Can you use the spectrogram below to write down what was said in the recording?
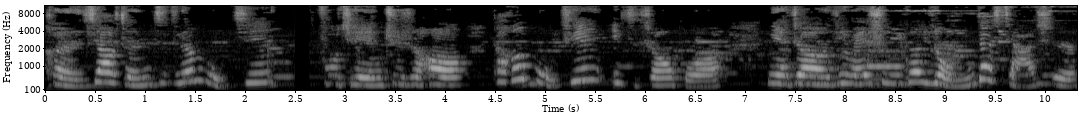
很孝顺自己的母亲。父亲去世后。他和母亲一起生活。聂政因为是一个有名的侠士，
